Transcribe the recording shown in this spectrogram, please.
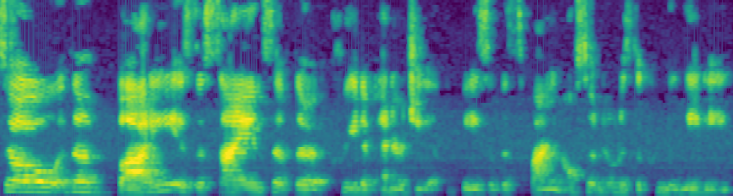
so the body is the science of the creative energy at the base of the spine, also known as the kundalini.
